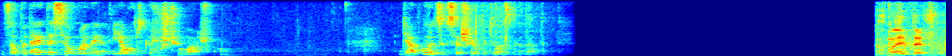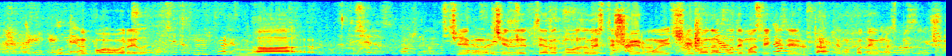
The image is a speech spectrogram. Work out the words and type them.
запитайтеся в мене, я вам скажу, що важко. Дякую, це все, що я хотіла сказати. Знаєте, ми поговорили. А чи, чи ця розмова залишиться ширмою, чи вона буде мати якісь результати, ми подивимось пізніше.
